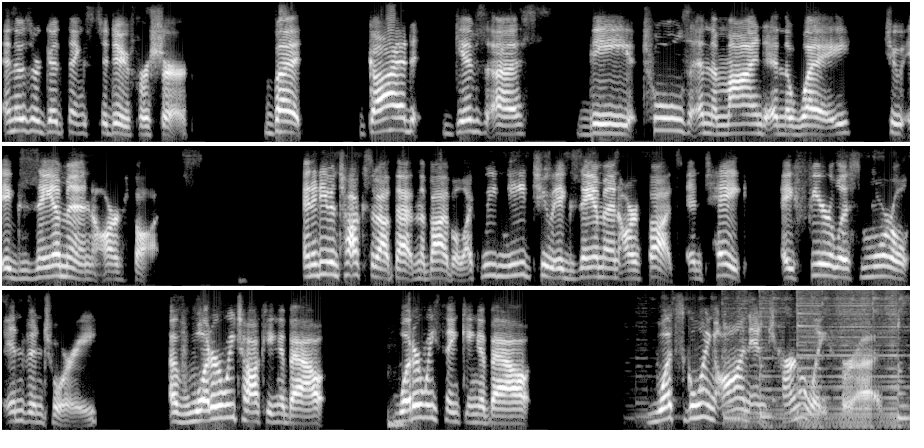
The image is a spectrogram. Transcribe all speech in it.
and those are good things to do for sure. But God gives us the tools and the mind and the way to examine our thoughts and it even talks about that in the Bible. Like we need to examine our thoughts and take a fearless moral inventory of what are we talking about? What are we thinking about? What's going on internally for us?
